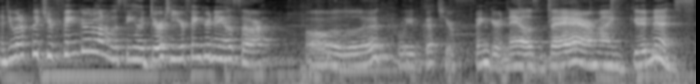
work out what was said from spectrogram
And you want to put your finger on? We'll see how dirty your fingernails are. Oh, look, we've got your fingernails there. My goodness.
